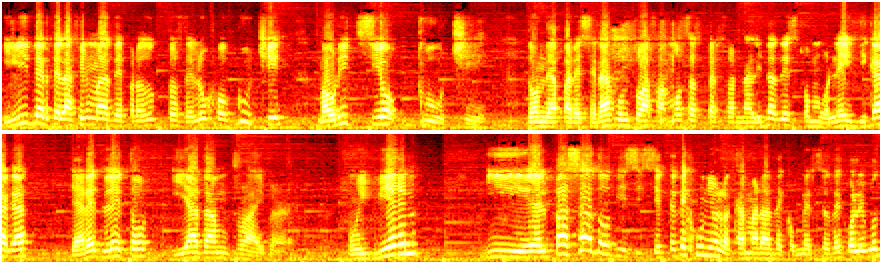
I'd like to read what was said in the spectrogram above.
y líder de la firma de productos de lujo Gucci, Maurizio Gucci, donde aparecerá junto a famosas personalidades como Lady Gaga, Jared Leto y Adam Driver. Muy bien. Y el pasado 17 de junio la Cámara de Comercio de Hollywood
